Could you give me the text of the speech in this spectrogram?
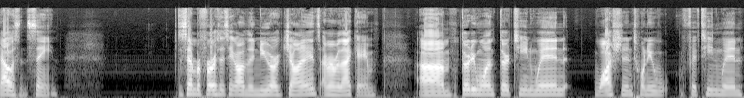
That was insane. December 1st, they take on the New York Giants. I remember that game. Um, 31 13 win. Washington 2015 win.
